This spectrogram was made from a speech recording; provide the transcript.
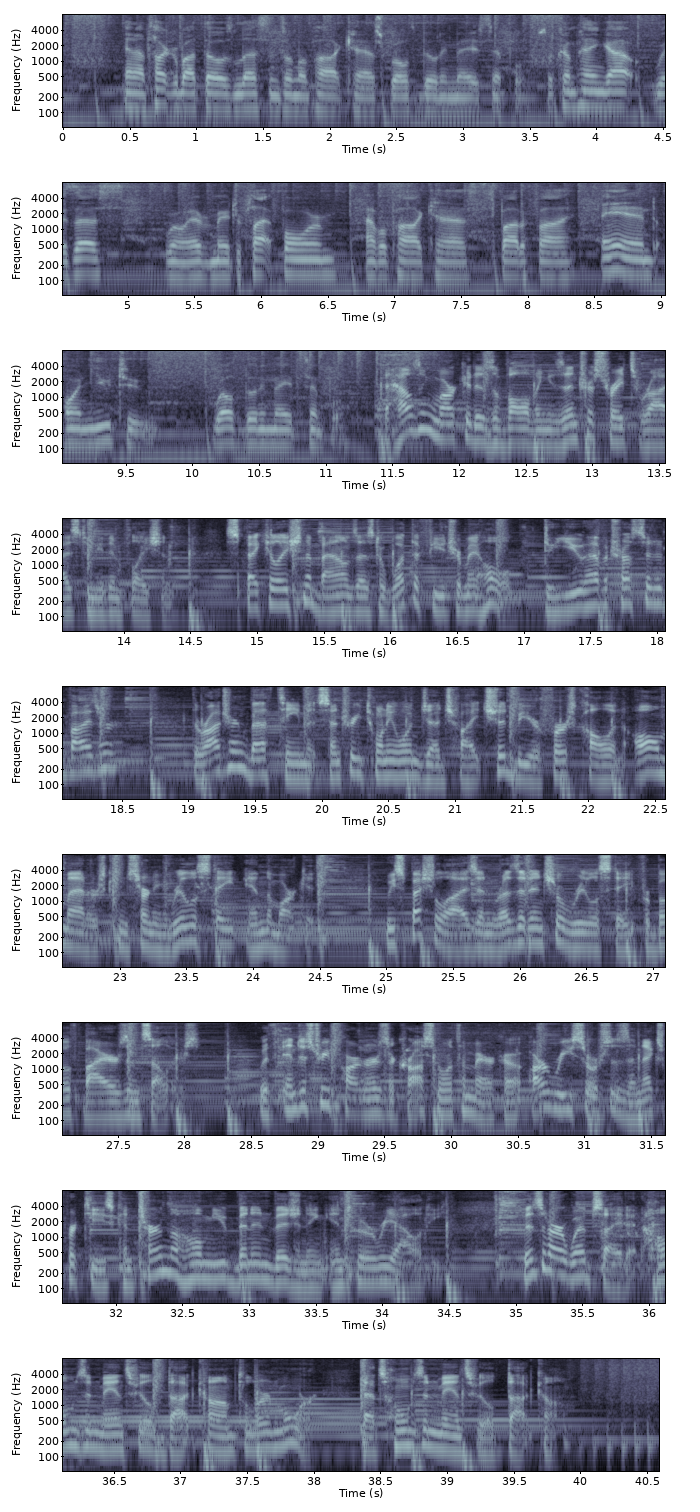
and I talk about those lessons on my podcast, Wealth Building Made Simple. So come hang out with us. We're on every major platform Apple Podcasts, Spotify, and on YouTube. Wealth Building Made Simple. The housing market is evolving as interest rates rise to meet inflation. Speculation abounds as to what the future may hold. Do you have a trusted advisor? The Roger and Beth team at Century 21 Judge Fite should be your first call in all matters concerning real estate and the market. We specialize in residential real estate for both buyers and sellers. With industry partners across North America, our resources and expertise can turn the home you've been envisioning into a reality. Visit our website at homesinmansfield.com to learn more. That's homesinmansfield.com.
